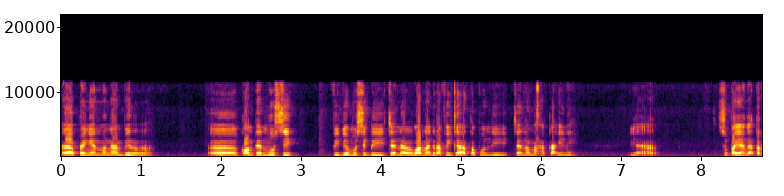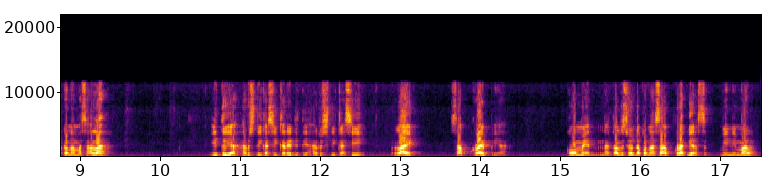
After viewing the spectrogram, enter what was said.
eh, pengen mengambil eh, konten musik, video musik di channel Warna Grafika ataupun di channel Mahaka ini, ya supaya nggak terkena masalah, itu ya harus dikasih kredit ya, harus dikasih like, subscribe ya, komen. Nah kalau sudah pernah subscribe ya minimal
